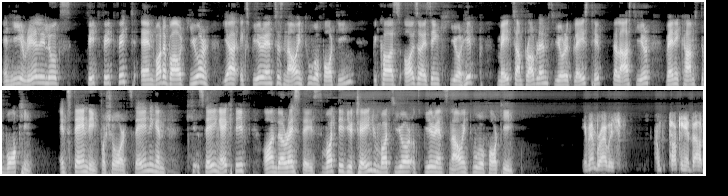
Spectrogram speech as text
and he really looks fit, fit, fit. And what about your yeah experiences now in 2014? Because also I think your hip made some problems. You replaced hip the last year when it comes to walking and standing for sure, standing and staying active on the rest days. What did you change and what's your experience now in 2014? You remember I was talking about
